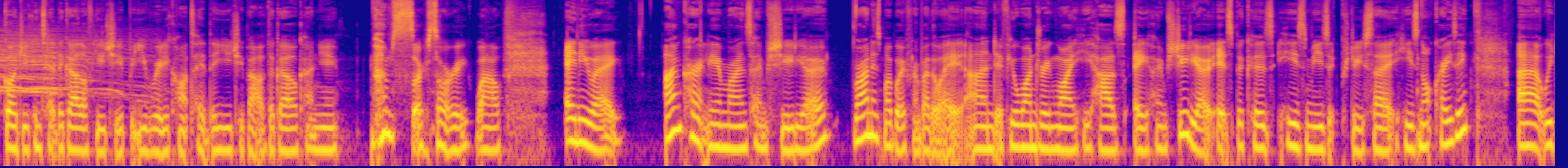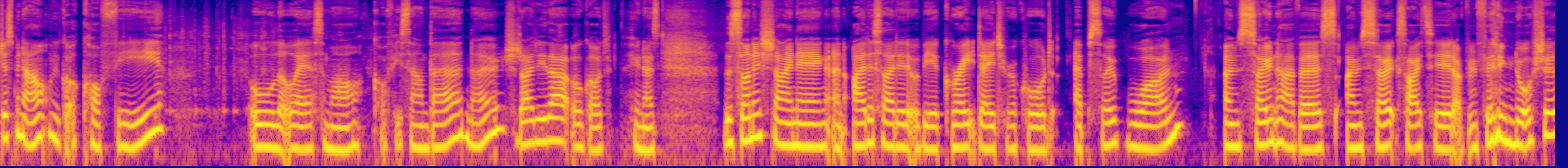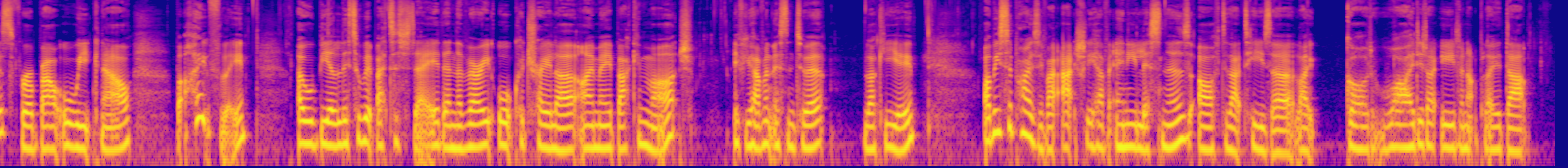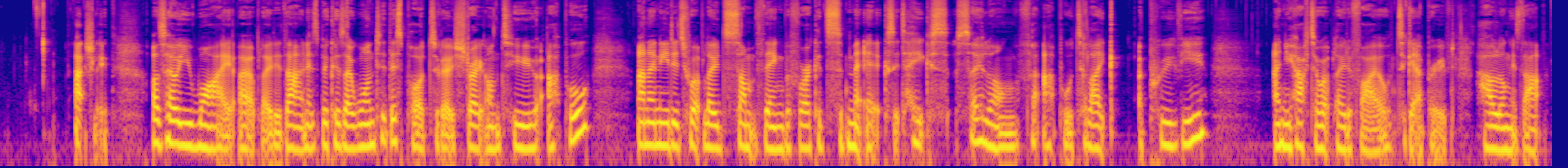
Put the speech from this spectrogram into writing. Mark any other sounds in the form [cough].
God, you can take the girl off YouTube, but you really can't take the YouTube out of the girl, can you? [laughs] I'm so sorry. Wow. Anyway, I'm currently in Ryan's home studio. Ryan is my boyfriend, by the way. And if you're wondering why he has a home studio, it's because he's a music producer. He's not crazy. Uh, we've just been out. We've got a coffee. Oh, little ASMR coffee sound there. No, should I do that? Oh, God, who knows? The sun is shining, and I decided it would be a great day to record episode one. I'm so nervous. I'm so excited. I've been [laughs] feeling nauseous for about a week now, but hopefully, I will be a little bit better today than the very awkward trailer I made back in March. If you haven't listened to it, lucky you. I'll be surprised if I actually have any listeners after that teaser. Like, God, why did I even upload that? Actually, I'll tell you why I uploaded that, and it's because I wanted this pod to go straight onto Apple, and I needed to upload something before I could submit it because it takes so long for Apple to like approve you, and you have to upload a file to get approved. How long is that?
